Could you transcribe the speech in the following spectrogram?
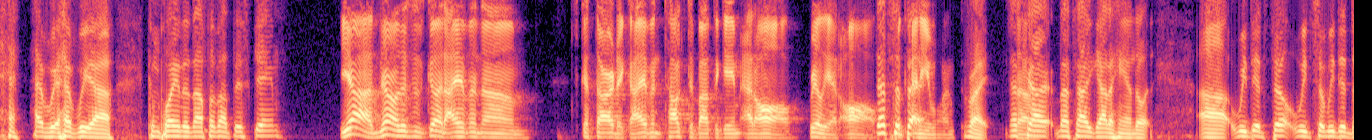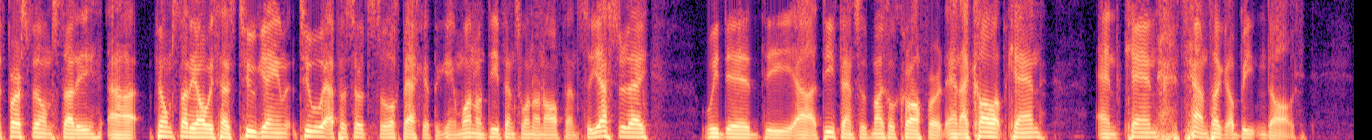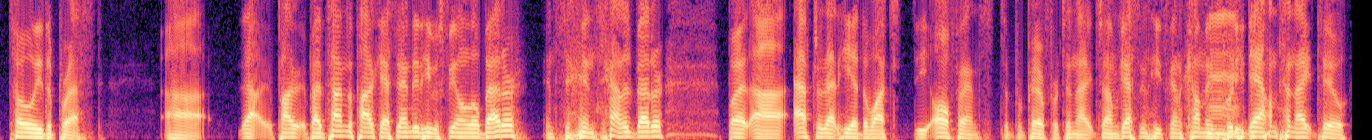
have we have we uh, complained enough about this game? Yeah, no, this is good. I haven't um it's cathartic. I haven't talked about the game at all, really at all. That's a with ba- anyone. Right. That's So- how that's how you got to handle it. Uh, we did film. We so we did the first film study. Uh, film study always has two game two episodes to look back at the game. One on defense, one on offense. So yesterday we did the uh, defense with Michael Crawford, and I call up Ken, and Ken sounds like a beaten dog, totally depressed. Uh, that, by, by the time the podcast ended, he was feeling a little better and, and sounded better. But uh, after that, he had to watch the offense to prepare for tonight. So I'm guessing he's going to come in pretty down tonight too.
